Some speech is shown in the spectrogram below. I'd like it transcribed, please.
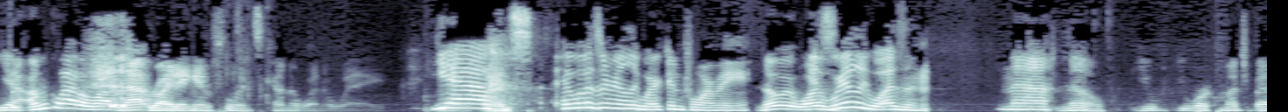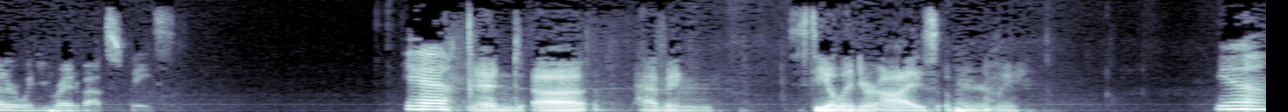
Yeah, I'm glad a lot of that writing influence kind of went away. Yeah, Thanks. it wasn't really working for me. No, it It wasn't. It really wasn't. Nah. No, you you work much better when you write about space Yeah. and uh, having steel in your eyes. Apparently. Yeah.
